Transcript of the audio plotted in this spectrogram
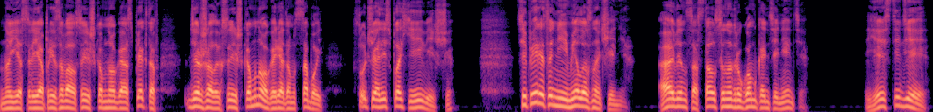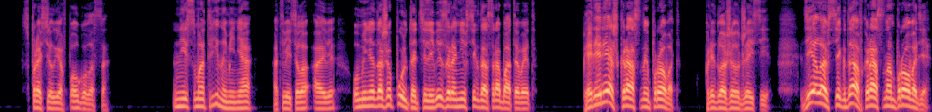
Но если я призывал слишком много аспектов, держал их слишком много рядом с собой, случались плохие вещи. Теперь это не имело значения. Авенс остался на другом континенте. «Есть идеи?» — спросил я в полголоса. «Не смотри на меня», — ответила Айви. «У меня даже пульт от телевизора не всегда срабатывает». «Перережь красный провод», — предложил Джейси. «Дело всегда в красном проводе».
